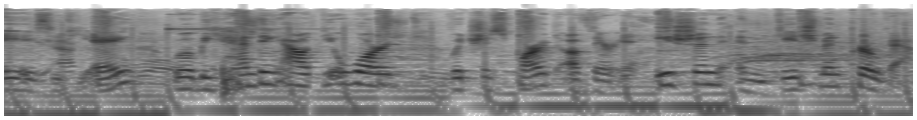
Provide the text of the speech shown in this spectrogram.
AACTA will be handing out the award which is part of their Asian Engagement Program.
